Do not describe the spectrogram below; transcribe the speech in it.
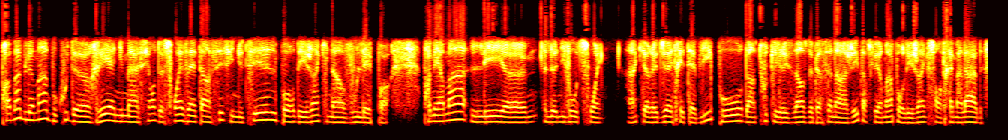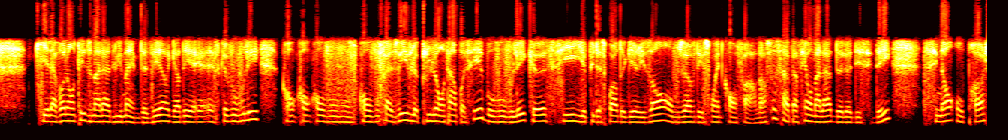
probablement beaucoup de réanimation, de soins intensifs inutiles pour des gens qui n'en voulaient pas. Premièrement, les, euh, le niveau de soins. Hein, qui aurait dû être établi pour dans toutes les résidences de personnes âgées, particulièrement pour les gens qui sont très malades, qui est la volonté du malade lui-même de dire, regardez, est-ce que vous voulez qu'on vous, qu'on vous fasse vivre le plus longtemps possible ou vous voulez que s'il n'y a plus d'espoir de guérison, on vous offre des soins de confort? Alors ça, ça appartient au malade de le décider, sinon aux proches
